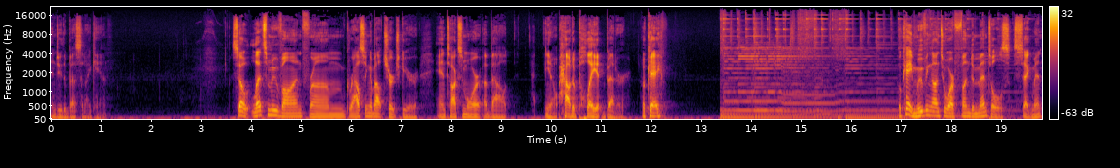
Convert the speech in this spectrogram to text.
and do the best that I can. So let's move on from grousing about church gear and talk some more about, you know, how to play it better. Okay? Okay, moving on to our fundamentals segment.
